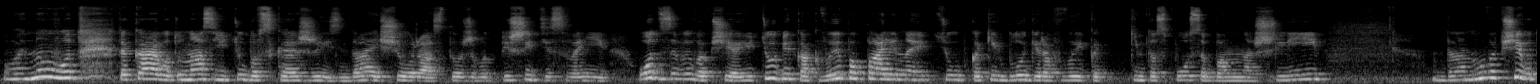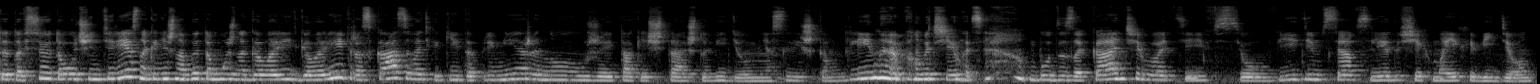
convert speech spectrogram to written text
Ой, ну вот такая вот у нас ютубовская жизнь, да, еще раз тоже вот пишите свои отзывы вообще о ютубе, как вы попали на ютуб, каких блогеров вы каким-то способом нашли. Да, ну вообще вот это все это очень интересно. Конечно, об этом можно говорить, говорить, рассказывать, какие-то примеры, но уже и так я считаю, что видео у меня слишком длинное получилось. Буду заканчивать и все. Увидимся в следующих моих видео.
